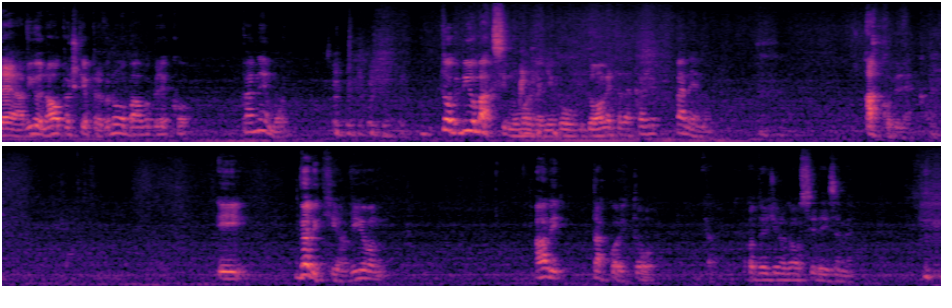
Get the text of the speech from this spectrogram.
da je avion naopačke prevrnuo, babo bi rekao, pa nemoj. To bi bio maksimum možda njegovog dometa da kaže, pa nemoj. Ako bi rekao. I veliki avion, ali tako je to određeno da on side iza mene.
